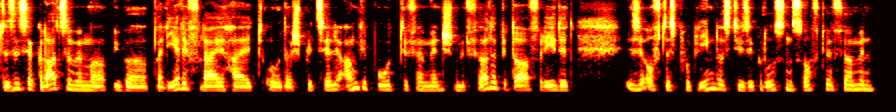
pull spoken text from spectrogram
das ist ja gerade so, wenn man über Barrierefreiheit oder spezielle Angebote für Menschen mit Förderbedarf redet, ist ja oft das Problem, dass diese großen Softwarefirmen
